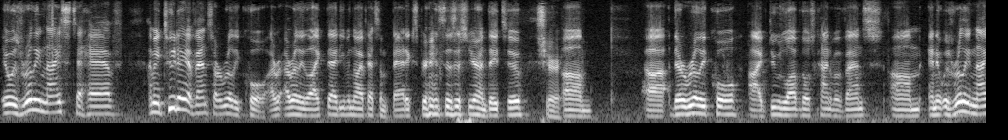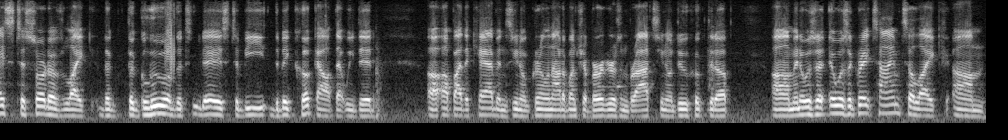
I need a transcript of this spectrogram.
it was really nice to have. I mean, two day events are really cool. I, I really like that, even though I've had some bad experiences this year on day two. Sure. Um, uh, they're really cool. I do love those kind of events, um, and it was really nice to sort of like the the glue of the two days to be the big cookout that we did uh, up by the cabins. You know, grilling out a bunch of burgers and brats. You know, Duke hooked it up, um, and it was a it was a great time to like. Um,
